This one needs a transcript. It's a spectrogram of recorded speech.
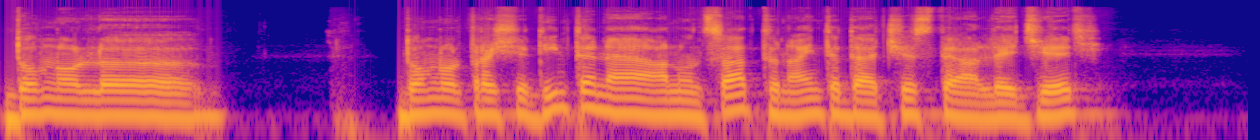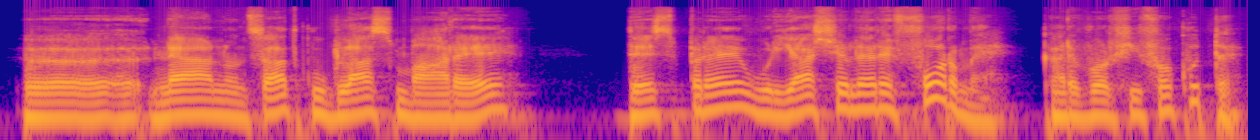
Domnul, uh, domnul președinte ne-a anunțat înainte de aceste alegeri, uh, ne-a anunțat cu glas mare despre uriașele reforme care vor fi făcute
